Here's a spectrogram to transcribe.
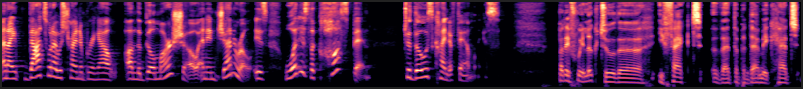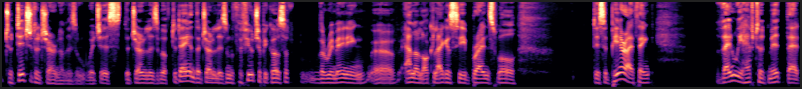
And I that's what I was trying to bring out on the Bill Maher show and in general is what has the cost been to those kind of families? But if we look to the effect that the pandemic had to digital journalism, which is the journalism of today and the journalism of the future, because of the remaining uh, analog legacy brands will disappear, I think, then we have to admit that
